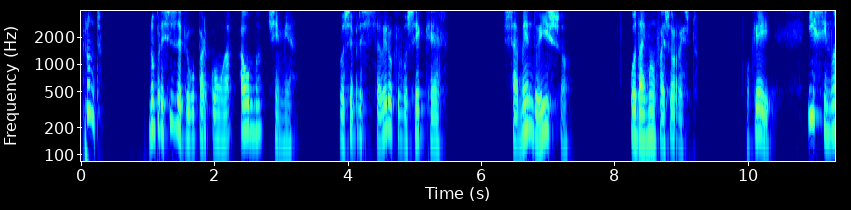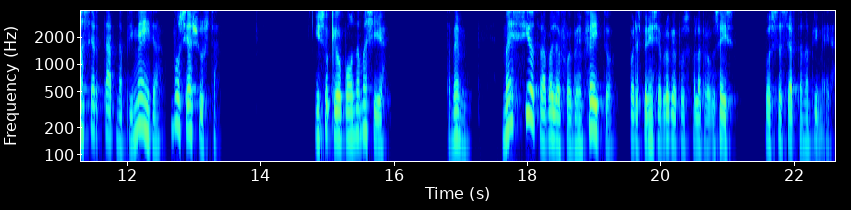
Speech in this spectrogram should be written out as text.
Pronto. Não precisa se preocupar com a alma gêmea. Você precisa saber o que você quer. Sabendo isso, o daimon faz o resto. Ok? E se não acertar na primeira, você ajusta. Isso que é o bom da magia. Tá bem? Mas se o trabalho foi bem feito, por experiência própria posso falar para vocês, vocês acertam na primeira.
